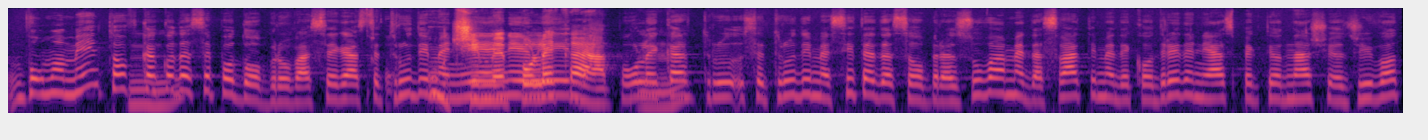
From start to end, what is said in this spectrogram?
во моментов како да се подобрува. Сега се трудиме Учиме ние полека, да, полека mm -hmm. тру, се трудиме сите да се образуваме, да сватиме дека одредени аспекти од нашиот живот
